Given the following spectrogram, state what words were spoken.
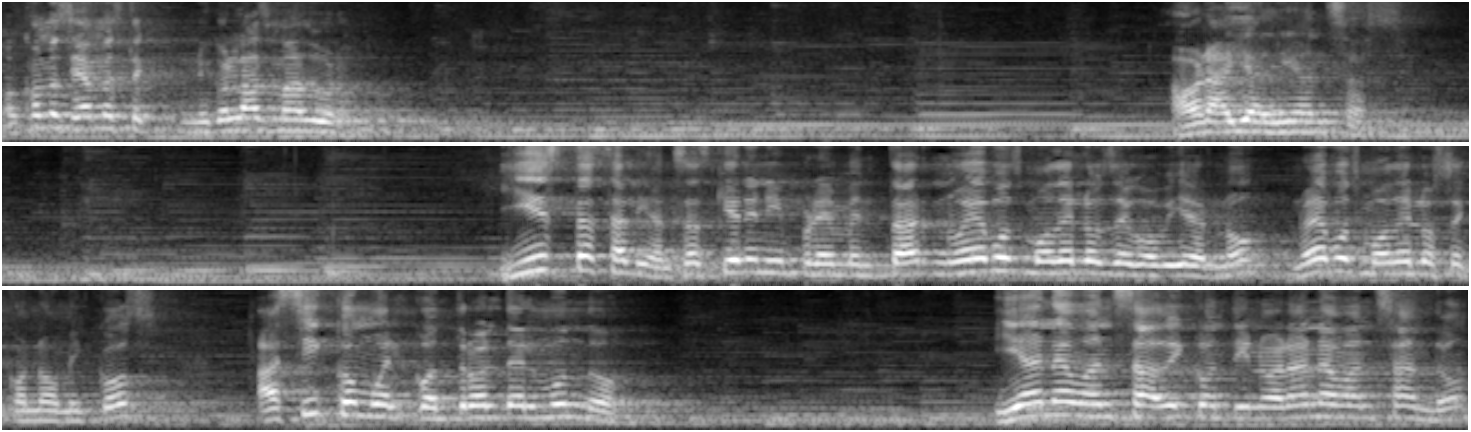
¿O cómo se llama este Nicolás Maduro? Ahora hay alianzas. Y estas alianzas quieren implementar nuevos modelos de gobierno, nuevos modelos económicos, así como el control del mundo. Y han avanzado y continuarán avanzando,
